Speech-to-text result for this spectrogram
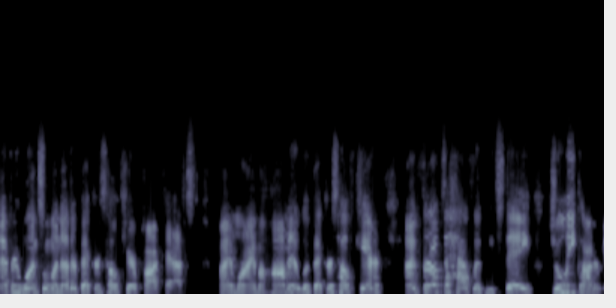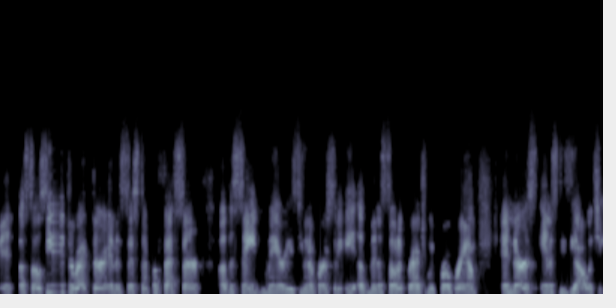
everyone, to another Becker's Healthcare podcast. I am Mariah Muhammad with Becker's Healthcare. I'm thrilled to have with me today Julie Gotterman, Associate Director and Assistant Professor of the St. Mary's University of Minnesota Graduate Program in Nurse Anesthesiology.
